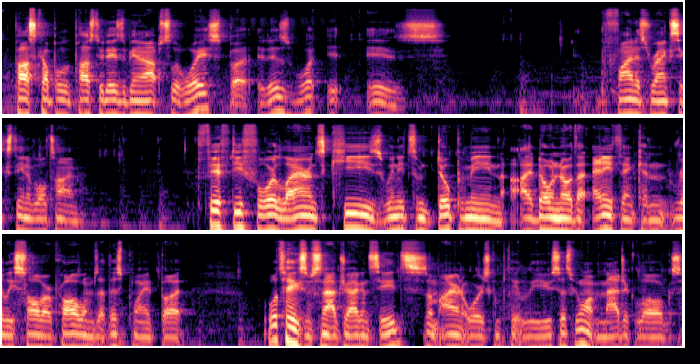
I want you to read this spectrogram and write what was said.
The Past couple, the past two days have been an absolute waste, but it is what it is. The finest rank 16 of all time. 54 Larran's Keys. We need some dopamine. I don't know that anything can really solve our problems at this point, but we'll take some Snapdragon Seeds. Some Iron Ore is completely useless. We want Magic Logs,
